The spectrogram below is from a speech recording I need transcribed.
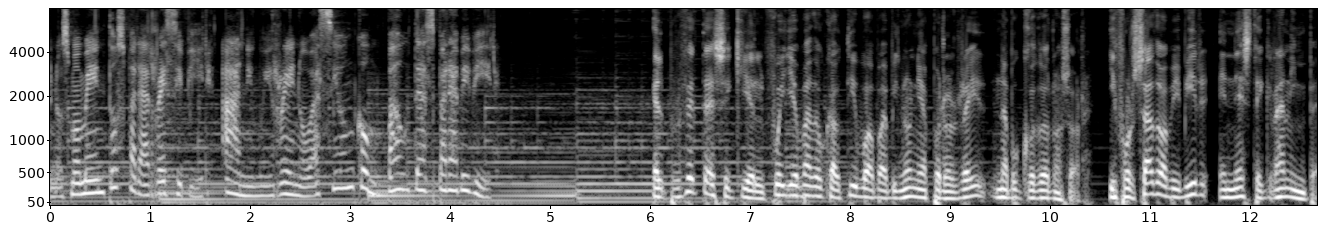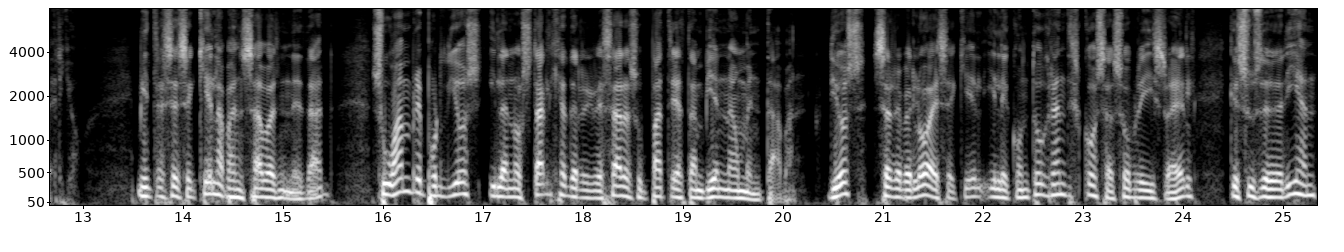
unos momentos para recibir ánimo y renovación con pautas para vivir. El profeta Ezequiel fue llevado cautivo a Babilonia por el rey Nabucodonosor y forzado a vivir en este gran imperio. Mientras Ezequiel avanzaba en edad, su hambre por Dios y la nostalgia de regresar a su patria también aumentaban. Dios se reveló a Ezequiel y le contó grandes cosas sobre Israel que sucederían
